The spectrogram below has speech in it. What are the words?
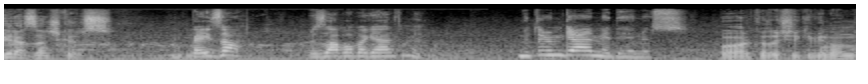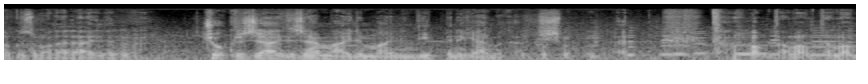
Birazdan çıkarız. Beyza, Rıza Baba geldi mi? Müdürüm gelmedi henüz. Bu arkadaş 2019 model Aydın mı? Çok rica edeceğim aylin maylin deyip beni germe kardeşim. Tamam tamam tamam.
